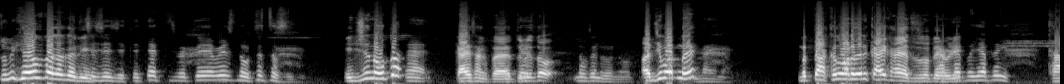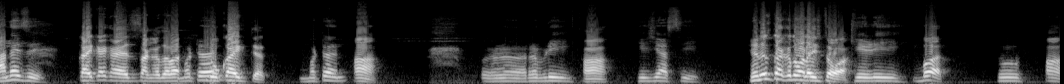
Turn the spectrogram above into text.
तुम्ही खेळत होता का कधी? जे- जे- जे- ते- त्या- त्यावेळेस नव्हतंच तसं. ते. इंजेक्शन नव्हतं? नाही, काय सांगताय? तुम्ही तर नव्हतं नव्हतं नव्हतं. अजिबात नाही? नाही नाही. मग ताकद वाढायला काय खायचं होतं त्यावेळी? म्हणजे आपलं खाण्याचे. काय काय खायचं सांगा जरा? मटण. लोक ऐकतात. मटण. हा. र- रबडी. हा. ही जी असती. हेनच ताकद वाढायची तेव्हा केळी. बर. तूप. हा.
